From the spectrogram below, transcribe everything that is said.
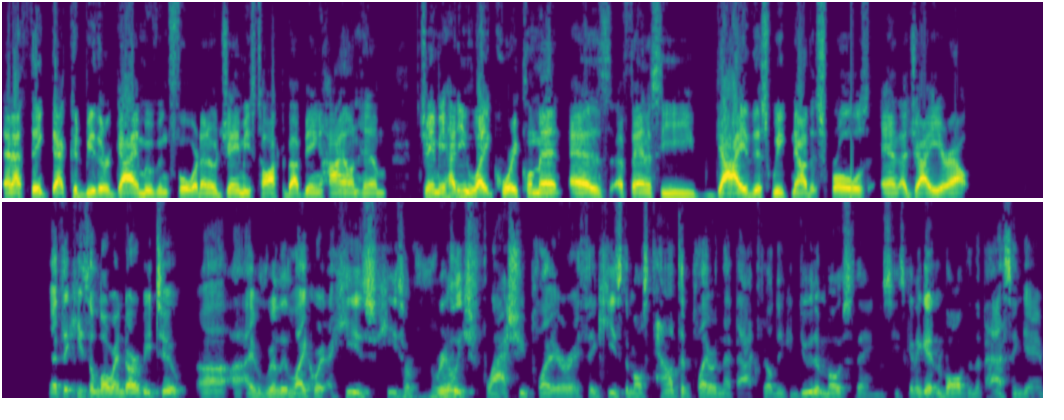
And I think that could be their guy moving forward. I know Jamie's talked about being high on him. Jamie, how do you like Corey Clement as a fantasy guy this week now that Sproles and Ajayi are out? I think he's a low end RB too. Uh, I really like what he's. He's a really flashy player. I think he's the most talented player in that backfield. He can do the most things. He's going to get involved in the passing game.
